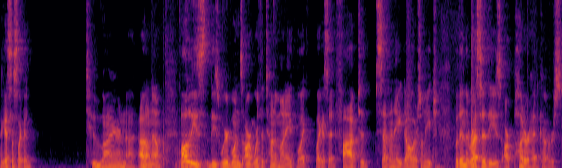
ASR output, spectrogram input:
I guess that's like a two iron. I, I, don't know. All of these these weird ones aren't worth a ton of money. Like like I said, five to seven, eight dollars on each. But then the rest of these are putter head covers.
